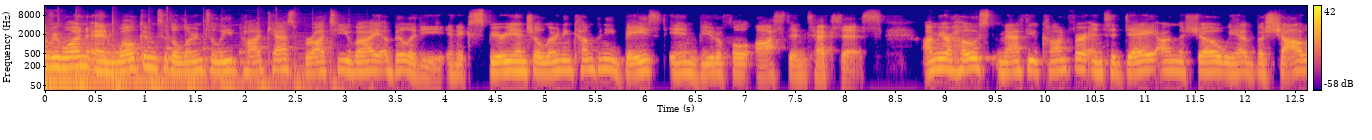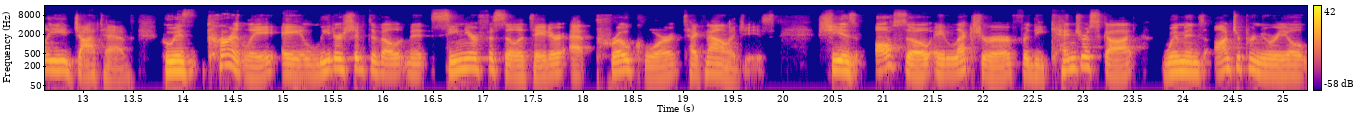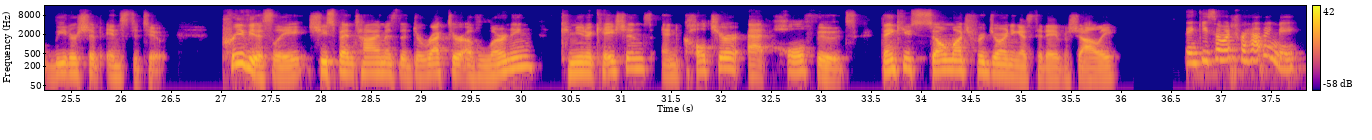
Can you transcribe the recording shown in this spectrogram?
everyone, and welcome to the Learn to Lead podcast brought to you by Abilitie, an experiential learning company based in beautiful Austin, Texas. I'm your host, Matthew Confer, and today on the show, we have Vaishali Jadhav, who is currently a leadership development senior facilitator at Procore Technologies. She is also a lecturer for the Kendra Scott Women's Entrepreneurial Leadership Institute. Previously, she spent time as the director of learning, communications, and culture at Whole Foods. Thank you so much for joining us today, Vaishali. Thank you so much for having me.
